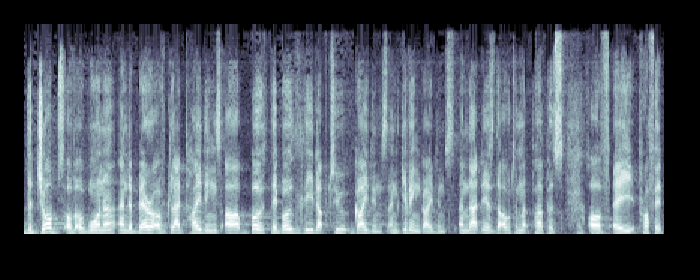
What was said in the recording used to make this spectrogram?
the jobs of a warner and a bearer of glad tidings are both they both lead up to guidance and giving guidance and that is the ultimate purpose of a prophet.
